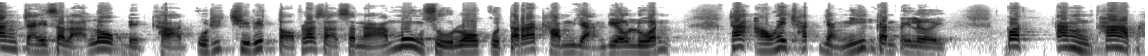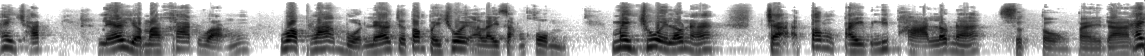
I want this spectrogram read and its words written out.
ตั้งใจสละโลกเด็ดขาด อุทิศชีวิตต่อพระศาสนา มุ่งสู่โลกุตรธรรมอย่างเดียวล้วน ถ้าเอาให้ชัดอย่างนี้กันไปเลย ก็ตั้งภาพให้ชัด แล้วอย่ามาคาดหวังว่าพระบวชแล้วจะต้องไปช่วยอะไรสังคม ไม่ช่วยแล้วนะ จะต้องไปนิพพานแล้วนะ สุดโต่งไปด้านให้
